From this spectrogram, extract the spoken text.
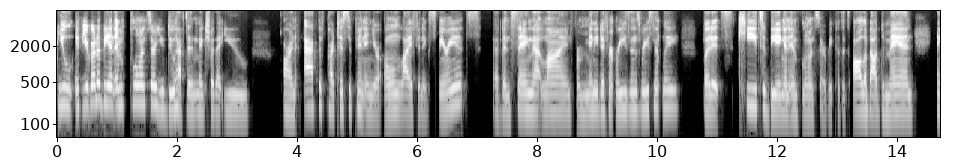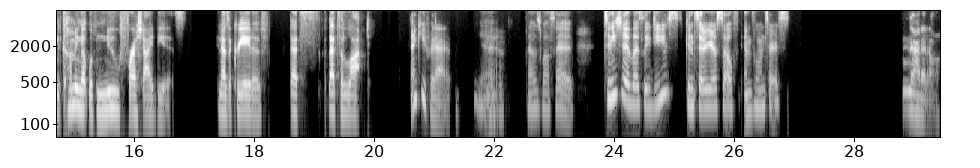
you if you're going to be an influencer, you do have to make sure that you are an active participant in your own life and experience. I've been saying that line for many different reasons recently, but it's key to being an influencer because it's all about demand and coming up with new fresh ideas. And as a creative, that's that's a lot. Thank you for that. Yeah. yeah. That was well said. Tanisha Leslie, do you consider yourself influencers? Not at all.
